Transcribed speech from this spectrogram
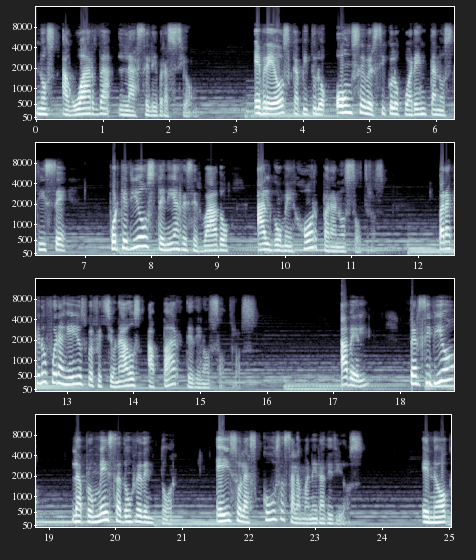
nos aguarda la celebración. Hebreos capítulo 11, versículo 40 nos dice, porque Dios tenía reservado algo mejor para nosotros, para que no fueran ellos perfeccionados aparte de nosotros. Abel percibió la promesa de un redentor e hizo las cosas a la manera de Dios. Enoch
